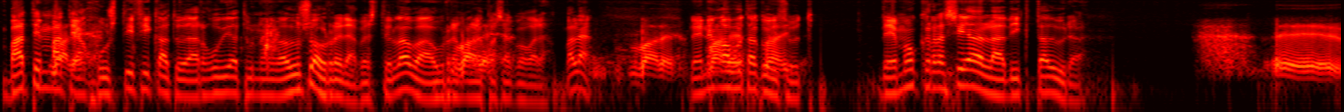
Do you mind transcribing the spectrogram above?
Baten batean justifikatu da argudiatu nahi baduzu aurrera, bestela ba aurrengora Vale. pasako gara. Bale? Vale, Lehenengo vale, botako bai. dizut. Demokrazia la dictadura. Eh,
